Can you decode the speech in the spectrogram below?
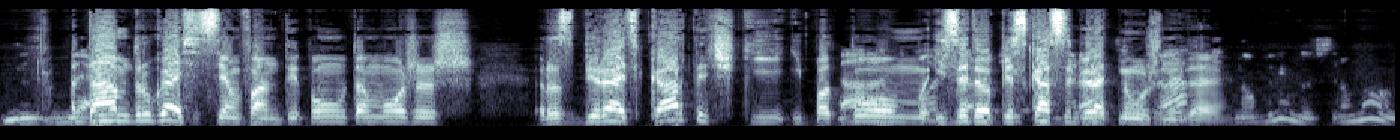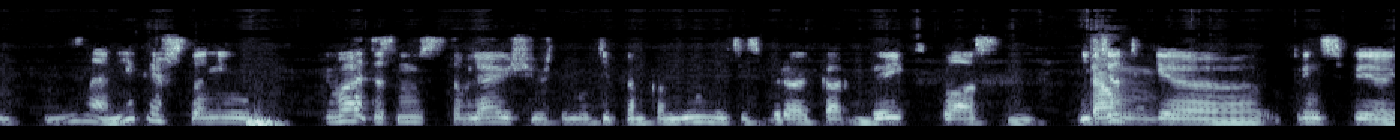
Да. да. Там другая система фан. Ты, по-моему, там можешь разбирать карточки и Да, потом можешь из этого песка собирать нужные, да. Но, блин, ну все равно, не знаю, мне кажется, что они убивают основную составляющую, что, ну, типа, там комьюнити собирают карт, дейк классный. И Там- все-таки, в принципе,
